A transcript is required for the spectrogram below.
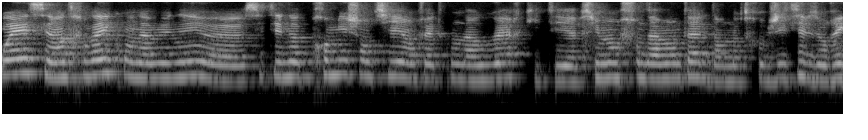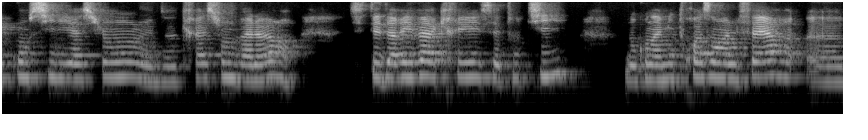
Ouais, c'est un travail qu'on a mené. Euh, c'était notre premier chantier en fait qu'on a ouvert, qui était absolument fondamental dans notre objectif de réconciliation et de création de valeur. C'était d'arriver à créer cet outil. Donc, on a mis trois ans à le faire euh,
